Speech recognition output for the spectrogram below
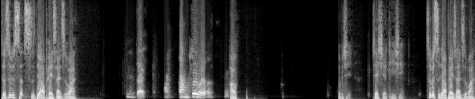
这是不是死掉赔三十万？嗯对，挡住了，好对不起，谢谢提醒，是不是死掉赔三十万？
